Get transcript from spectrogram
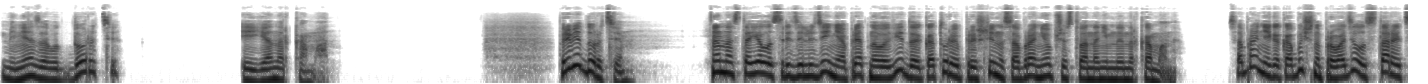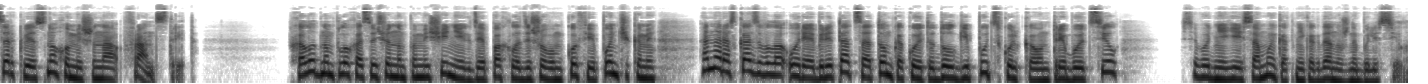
«Меня зовут Дороти, и я наркоман». «Привет, Дороти». Она стояла среди людей неопрятного вида, которые пришли на собрание общества анонимные наркоманы. Собрание, как обычно, проводилось в старой церкви Снохомиши на Франц-стрит. В холодном, плохо освещенном помещении, где пахло дешевым кофе и пончиками, она рассказывала о реабилитации, о том, какой это долгий путь, сколько он требует сил. Сегодня ей самой как никогда нужны были силы.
